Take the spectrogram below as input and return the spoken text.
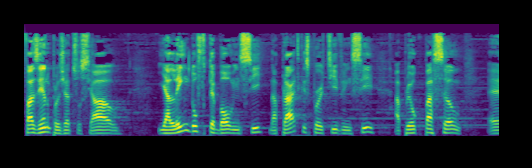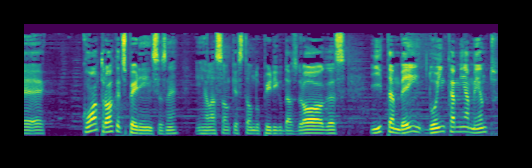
fazendo projeto social e além do futebol em si, da prática esportiva em si, a preocupação é, com a troca de experiências, né, em relação à questão do perigo das drogas e também do encaminhamento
